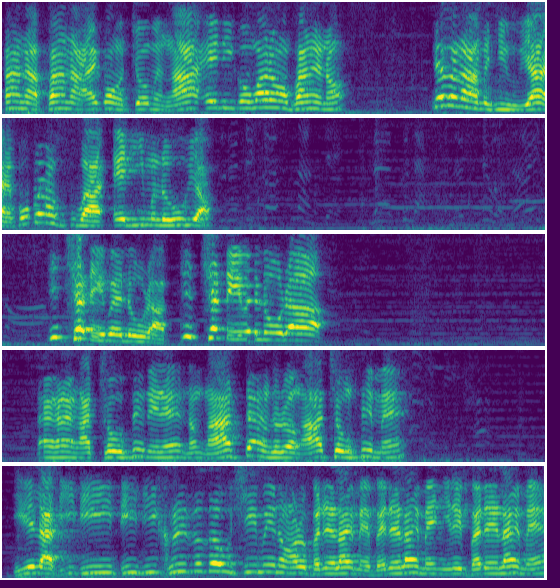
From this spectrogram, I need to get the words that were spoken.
ဖမ်းတာဖမ်းတာအဲ့ကောင်ကိုကျုံးမယ်ငါအေဒီကောင်မတော့မဖမ်းနဲ့နော်ပြဿနာမရှိဘူးရတယ်ပိုးပတော့ကူပါအေဒီမလို့ဘူးရောက်ပြစ်ချက်တွေပဲလို့တာပြစ်ချက်တွေပဲလို့တာ အဲ့ခါငါခြုံစစ်နေတယ်နော်ငါတန့်ဆိုတော့ငါခြုံစစ်မယ်ဒီလေလားဒီဒီဒီဒီခရစ်သုတ်ရှိမင်းတော့ငါတို့ဗယ်တယ်လိုက်မယ်ဗယ်တယ်လိုက်မယ်ညီလေးဗယ်တယ်လိုက်မယ်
